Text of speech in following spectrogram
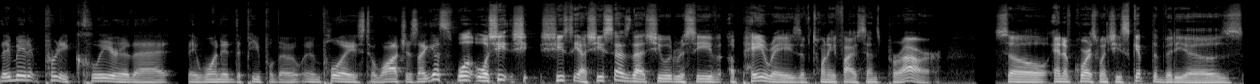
they made it pretty clear that they wanted the people, the employees, to watch this. I guess. Well, well, she she she's yeah she says that she would receive a pay raise of twenty five cents per hour. So, and of course, when she skipped the videos,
